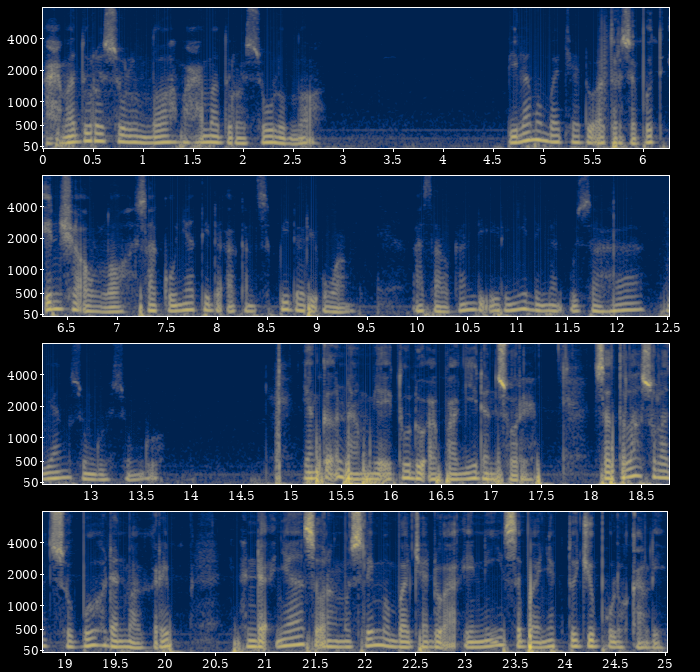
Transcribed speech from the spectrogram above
Ahmadur Rasulullah Muhammadur Rasulullah Bila membaca doa tersebut, insya Allah sakunya tidak akan sepi dari uang, asalkan diiringi dengan usaha yang sungguh-sungguh. Yang keenam yaitu doa pagi dan sore. Setelah sholat subuh dan maghrib, Hendaknya seorang muslim membaca doa ini sebanyak 70 kali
